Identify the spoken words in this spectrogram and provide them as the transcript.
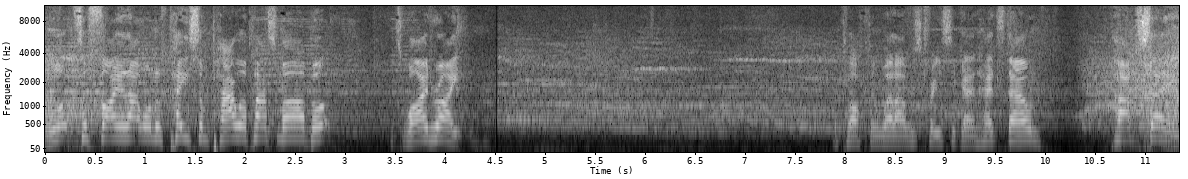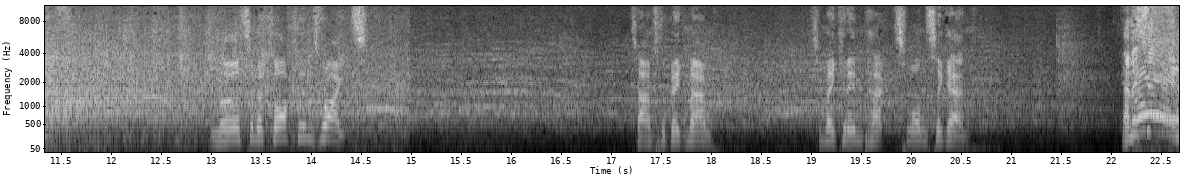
Look to fire that one with pace and power past Mar, but it's wide right. McLaughlin well out of his crease again. Heads down. Pad save. Lure to McLaughlin's right. Time for the big man to make an impact once again. And it's in!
